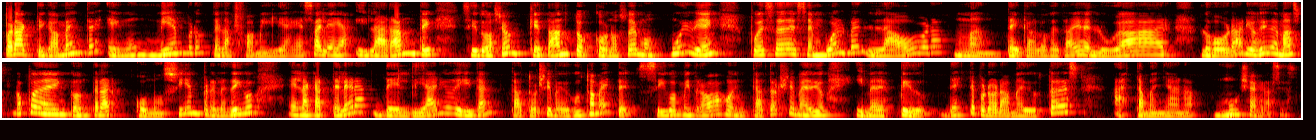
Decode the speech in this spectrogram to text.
prácticamente en un miembro de la familia. En esa hilarante situación que tantos conocemos muy bien, pues se desenvuelve la obra Manteca. Los detalles del lugar, los horarios y demás los pueden encontrar, como siempre les digo, en la cartelera del diario digital 14 y medio. Justamente sigo en mi trabajo en 14 y medio y me despido de este programa y de ustedes. Hasta mañana. Muchas gracias.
